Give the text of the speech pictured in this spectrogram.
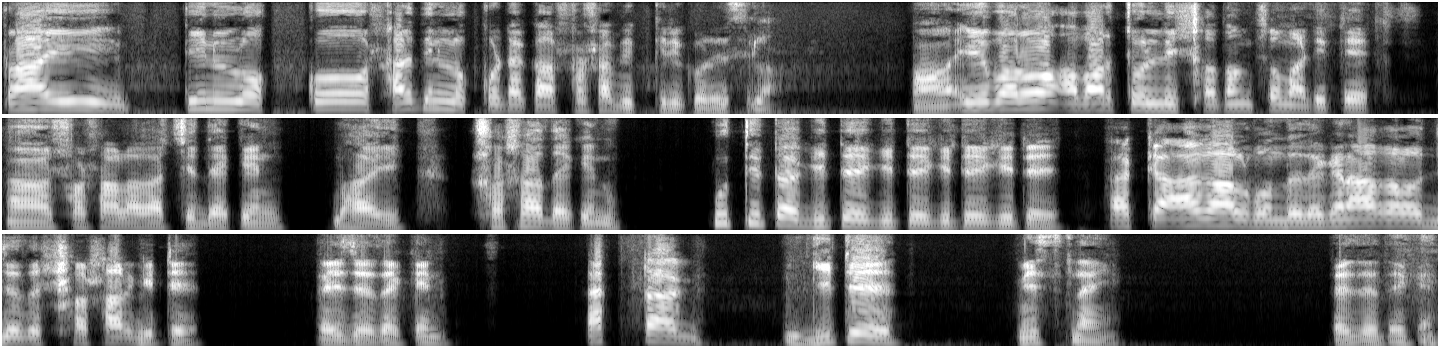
প্রায় তিন লক্ষ সাড়ে তিন লক্ষ টাকা শশা বিক্রি করেছিলাম। এবারও আবার চল্লিশ শতাংশ মাটিতে শশা লাগাচ্ছি। দেখেন ভাই শশা দেখেন প্রতিটা গিটে গিটে গিটে গিটে। একটা আগাল বন্ধ, দেখেন আগাল যে শশার গিটে, এই যে দেখেন, একটা গিটে মিস নাই। এই যে দেখেন,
